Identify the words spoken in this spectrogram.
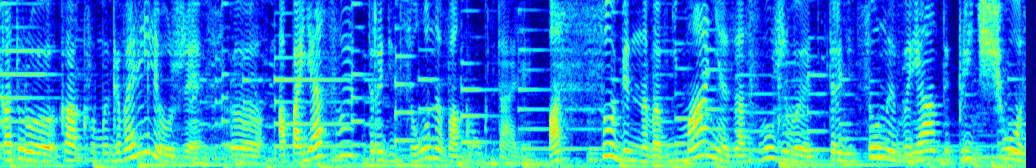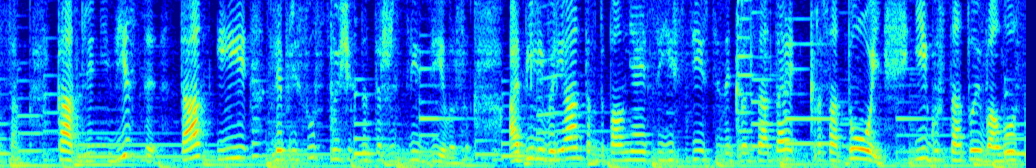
которую, как мы говорили уже, э, опоясывают традиционно вокруг талии. Особенного внимания заслуживают традиционные варианты причесок, как для невесты, так и для присутствующих на торжестве девушек. Обилие вариантов дополняется естественной красотой, красотой и густотой волос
